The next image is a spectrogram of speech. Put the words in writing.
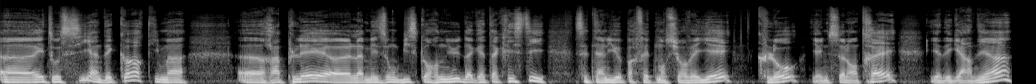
euh, est aussi un décor qui m'a euh, rappelé euh, la maison biscornue d'Agatha Christie. C'est un lieu parfaitement surveillé, clos, il y a une seule entrée, il y a des gardiens.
